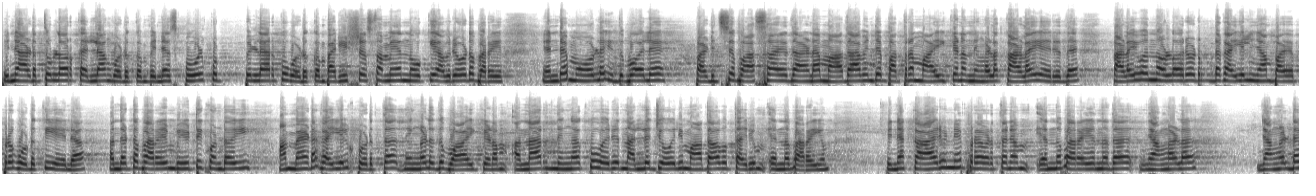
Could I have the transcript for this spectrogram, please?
പിന്നെ അടുത്തുള്ളവർക്കെല്ലാം കൊടുക്കും. പിന്നെ സ്കൂൾ പിള്ളേർക്ക് കൊടുക്കും. പരീക്ഷ സമയം നോക്കി അവരോട് പറയും എന്റെ മോൾ ഇതുപോലെ പഠിച്ച് പാസ്സായതാണ്. മാതാവിന്റെ പത്രം വായിക്കണം. നിങ്ങൾ കളയരുത്. കളയുമെന്നുള്ളവരുടെ കയ്യിൽ ഞാൻ പേപ്പർ കൊടുക്കുകയില്ല. എന്നിട്ട് പറയും വീട്ടിൽ കൊണ്ടുപോയി അമ്മയുടെ കയ്യിൽ കൊടുത്ത് നിങ്ങളിത് വായിക്കണം. അന്നേരം നിങ്ങൾക്ക് ഒരു നല്ല ജോലി മാതാവ് തരും എന്ന് പറയും. പിന്നെ കാരുണ്യ പ്രവർത്തനം എന്ന് പറയുന്നത് ഞങ്ങൾ ഞങ്ങളുടെ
